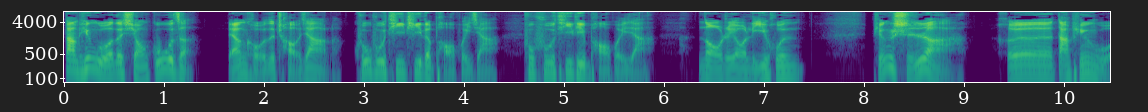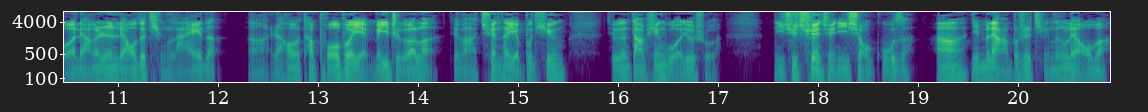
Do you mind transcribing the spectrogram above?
大苹果的小姑子两口子吵架了，哭哭啼啼的跑回家，哭哭啼啼跑回家，闹着要离婚。平时啊，和大苹果两个人聊得挺来的。啊，然后她婆婆也没辙了，对吧？劝她也不听，就跟大苹果就说：“你去劝劝你小姑子啊，你们俩不是挺能聊吗？”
